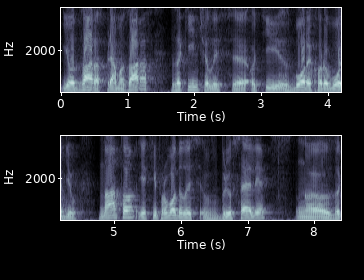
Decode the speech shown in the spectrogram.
І от зараз, прямо зараз, закінчились е, оті збори хороводів НАТО, які проводились в Брюсселі. Е,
